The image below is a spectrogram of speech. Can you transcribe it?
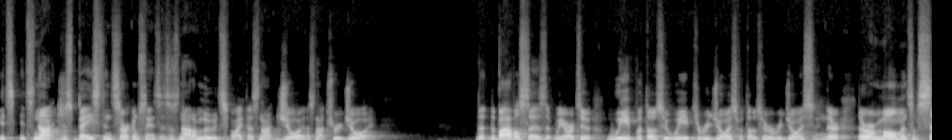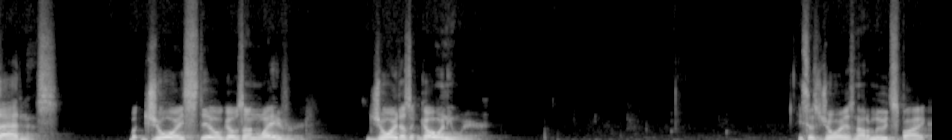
It's, it's not just based in circumstances. It's not a mood spike. That's not joy. That's not true joy. The, the Bible says that we are to weep with those who weep, to rejoice with those who are rejoicing. There, there are moments of sadness, but joy still goes unwavered. Joy doesn't go anywhere. He says joy is not a mood spike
